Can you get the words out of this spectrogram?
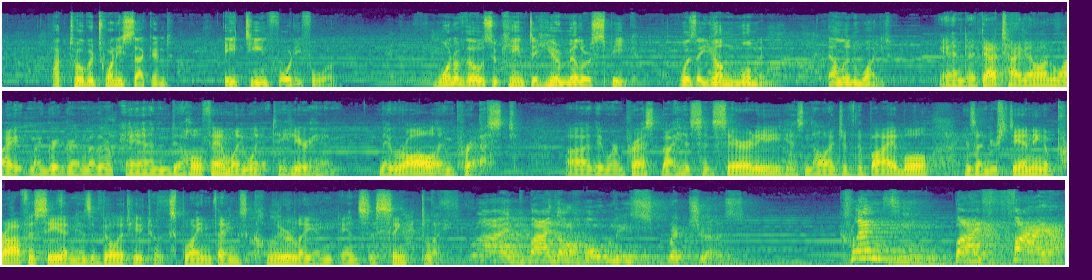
October 22nd, 1844. One of those who came to hear Miller speak was a young woman, Ellen White. And at that time, Ellen White, my great grandmother, and the whole family went to hear him. They were all impressed. Uh, they were impressed by his sincerity, his knowledge of the Bible, his understanding of prophecy, and his ability to explain things clearly and, and succinctly. Described by the Holy Scriptures. Cleansing by fire.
